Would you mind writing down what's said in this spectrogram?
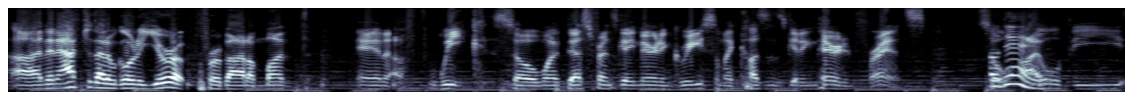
uh, and then after that I'm going to Europe for about a month and a week. So my best friend's getting married in Greece, and my cousin's getting married in France. So Oh. I will be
